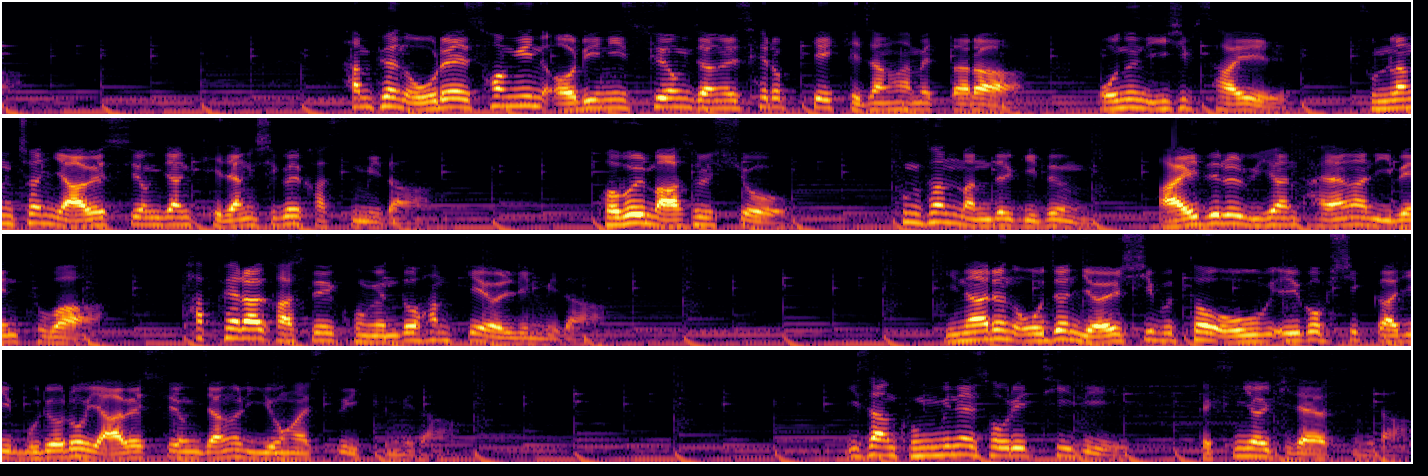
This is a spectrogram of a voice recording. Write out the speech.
한편 올해 성인 어린이 수영장을 새롭게 개장함에 따라 오는 24일 중랑천 야외 수영장 개장식을 갖습니다. 버블 마술쇼, 풍선 만들기 등 아이들을 위한 다양한 이벤트와 파페라 가수의 공연도 함께 열립니다. 이날은 오전 10시부터 오후 7시까지 무료로 야외 수영장을 이용할 수 있습니다. 이상 국민의 소리 TV 백승열 기자였습니다.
